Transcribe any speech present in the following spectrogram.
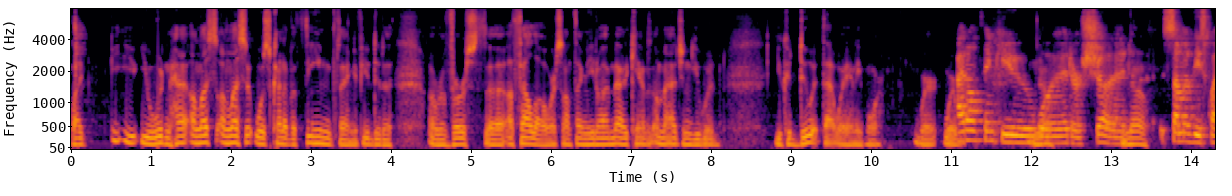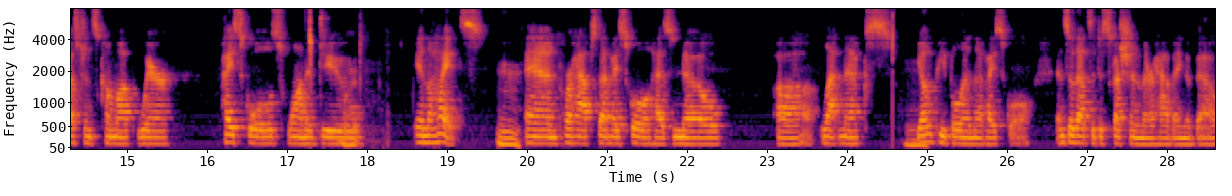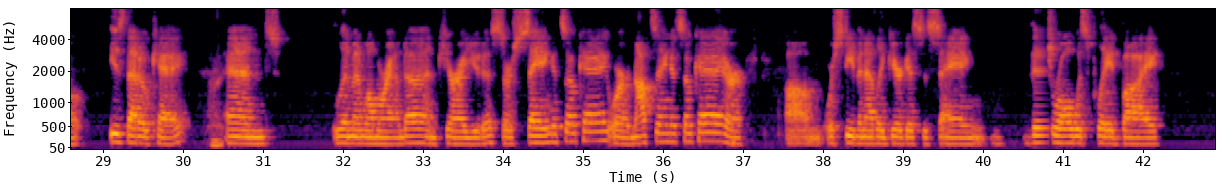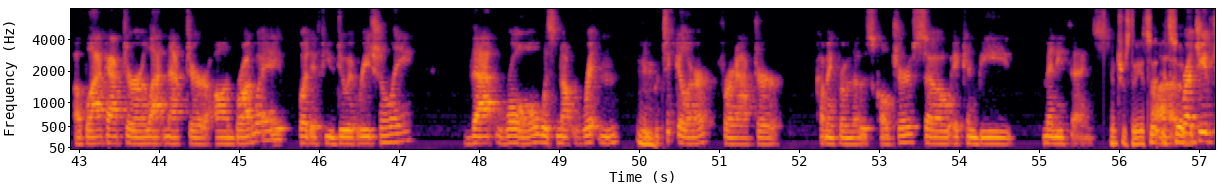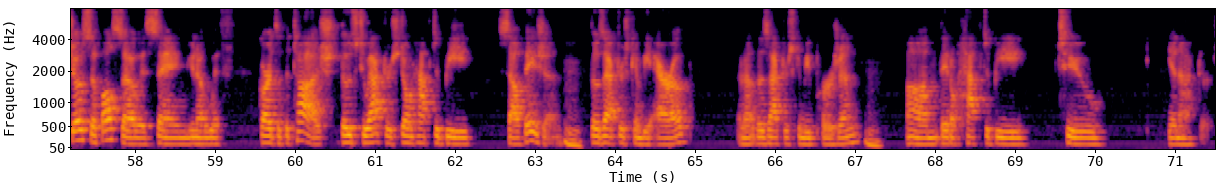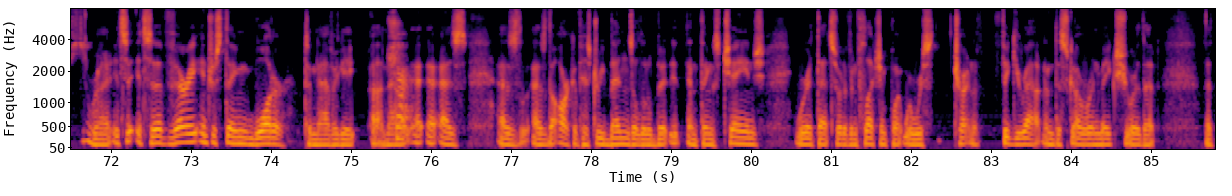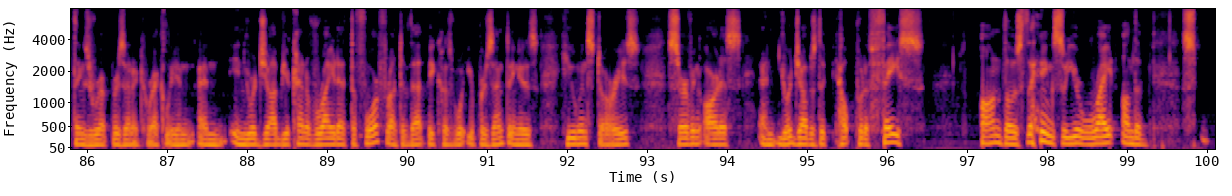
Like you, you wouldn't have unless unless it was kind of a theme thing. If you did a a reverse uh, Othello or something, you know, I, I can't imagine you would you could do it that way anymore. Where where I don't think you No. would or should. no Some of these questions come up where high schools want to do Right. in the Heights. Mm. And perhaps that high school has no uh, Latinx Mm. young people in that high school. And so that's a discussion they're having about is that okay? Right. And Lin Manuel Miranda and Quiara Hudes are saying it's okay or not saying it's okay, or um, or Stephen Adly Guirgis is saying this role was played by a black actor or a Latin actor on Broadway, but if you do it regionally, that role was not written in Mm. particular for an actor coming from those cultures. So it can be many things. interesting. It's a it's Uh, a Rajiv Joseph also is saying, you know, with Guards of the Taj, those two actors don't have to be South Asian. Mm. Those actors can be Arab, and uh, those actors can be Persian. Mm. Um, they don't have to be two Indian actors. Right. It's a, it's a very interesting water to navigate uh, now Sure. as as as the arc of history bends a little bit it, and things change. We're at that sort of inflection point where we're trying to figure out and discover and make sure that that things are represented correctly. And and in your job, you're kind of right at the forefront of that because what you're presenting is human stories, serving artists, and your job is to help put a face on those things. So you're right on the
